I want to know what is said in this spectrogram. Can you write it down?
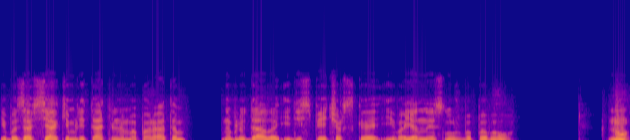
ибо за всяким летательным аппаратом наблюдала и диспетчерская, и военная служба ПВО. Ну,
